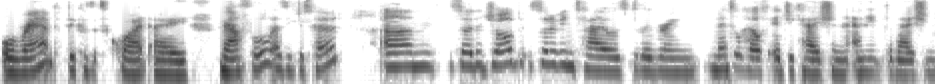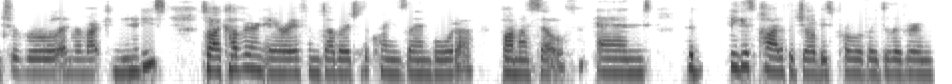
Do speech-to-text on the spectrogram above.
or RAMP, because it's quite a mouthful, as you've just heard. Um, so the job sort of entails delivering mental health education and information to rural and remote communities. So I cover an area from Dubbo to the Queensland border by myself, and the biggest part of the job is probably delivering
